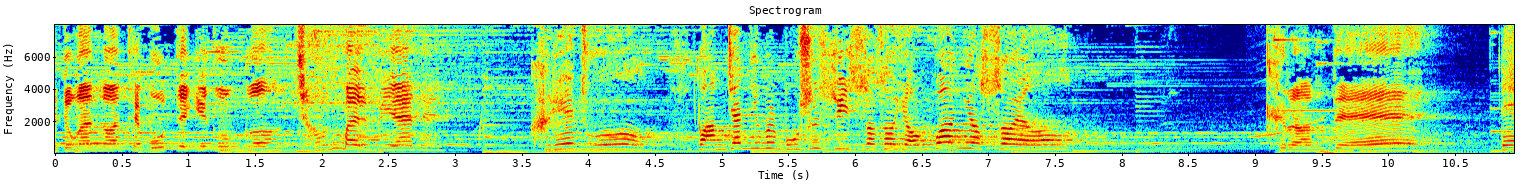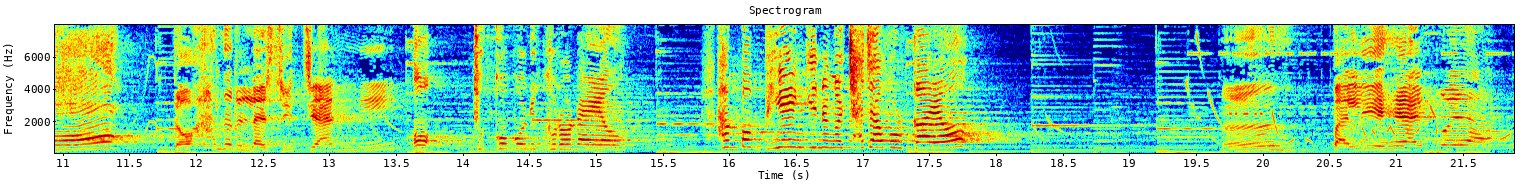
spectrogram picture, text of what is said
그동안 너한테 못되게 군 거 정말 미안해. 그래도 왕자님을 모실 수 있어서 영광이었어요. 그런데 네? 너 하늘을 날 수 있지 않니? 어, 듣고 보니 그러네요. 한번 비행 기능을 찾아볼까요? 응, 빨리 해야 할 거야.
